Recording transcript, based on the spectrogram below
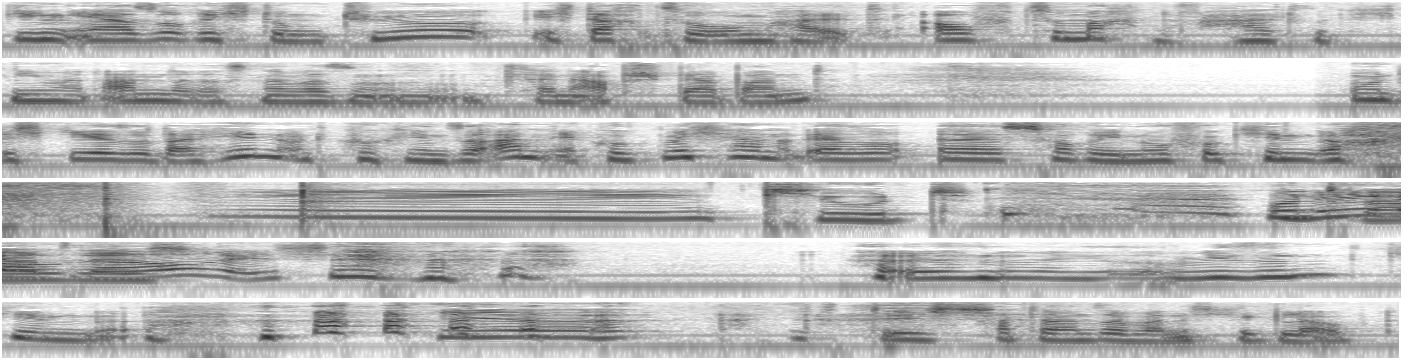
ging er so Richtung Tür. Ich dachte so, um halt aufzumachen, da war halt wirklich niemand anderes, ne? war so, so ein kleiner Absperrband. Und ich gehe so dahin und gucke ihn so an. Er guckt mich an und er so, äh, sorry, nur für Kinder. cute. Und Mega traurig. traurig. Wir sind Kinder. ja, richtig. Hat er uns aber nicht geglaubt.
